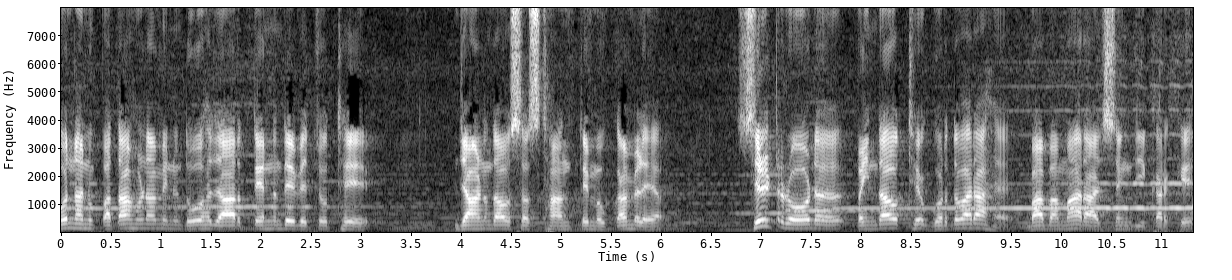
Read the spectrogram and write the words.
ਉਹਨਾਂ ਨੂੰ ਪਤਾ ਹੋਣਾ ਮੈਨੂੰ 2003 ਦੇ ਵਿੱਚ ਉੱਥੇ ਜਾਣ ਦਾ ਉਸ ਸਥਾਨ ਤੇ ਮੌਕਾ ਮਿਲਿਆ। ਸਿਲਟ ਰੋਡ ਪੈਂਦਾ ਉੱਥੇ, ਉਹ ਗੁਰਦੁਆਰਾ ਹੈ, ਬਾਬਾ ਮਹਾਰਾਜ ਸਿੰਘ ਜੀ ਕਰਕੇ।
